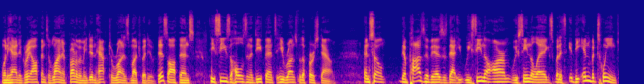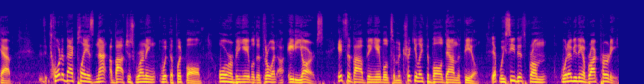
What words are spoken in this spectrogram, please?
When he had a great offensive line in front of him, he didn't have to run as much. But with this offense, he sees the holes in the defense and he runs for the first down. And so the positive is is that he, we've seen the arm, we've seen the legs, but it's the in between Kap. Quarterback play is not about just running with the football or being able to throw it uh, 80 yards. It's about being able to matriculate the ball down the field. Yep. We see this from whatever you think of Brock Purdy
